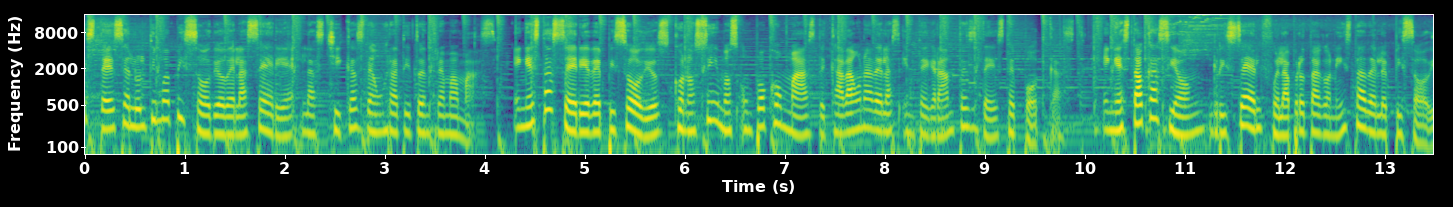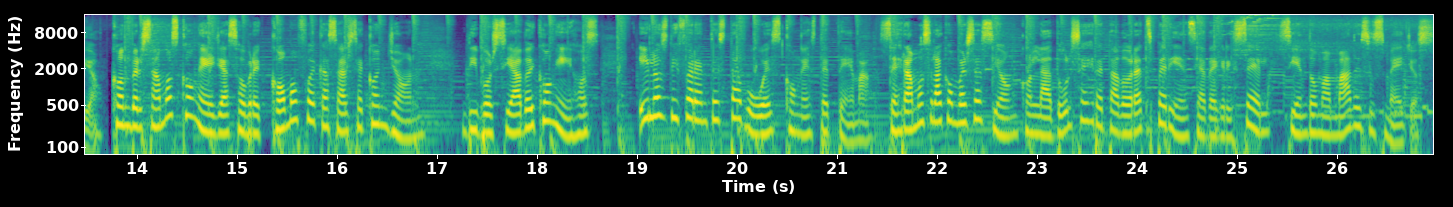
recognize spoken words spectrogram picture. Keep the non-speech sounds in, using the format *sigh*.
Este es el último episodio de la serie Las chicas de un ratito entre mamás. En esta serie de episodios conocimos un poco más de cada una de las integrantes de este podcast. En esta ocasión, Grisel fue la protagonista del episodio. Conversamos con ella sobre cómo fue casarse con John, divorciado y con hijos, y los diferentes tabúes con este tema. Cerramos la conversación con la dulce y retadora experiencia de Grisel siendo mamá de sus mellos.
